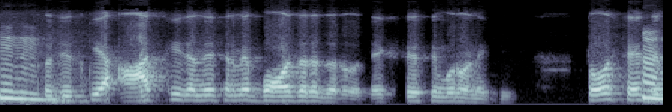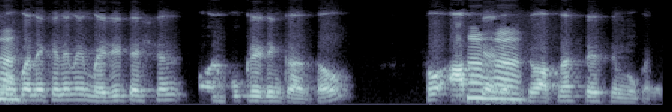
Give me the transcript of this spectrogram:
हम्म, हम्म, तो हम्म। जिसकी आज की जनरेशन में बहुत ज़्यादा ज़रूरत है एक स्ट्रेस रिमूवर होने की। तो स्ट्रेस रिमूव करने के लिए मैं मेडिटेशन और बुक रीडिंग करता हूँ। तो आप क्या करते हो? अपना स्ट्रेस रिमूव करने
